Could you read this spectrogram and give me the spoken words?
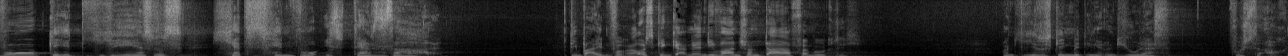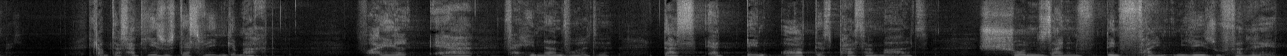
Wo geht Jesus jetzt hin? Wo ist der Saal? Die beiden vorausgegangenen, die waren schon da vermutlich. Und Jesus ging mit ihnen und Judas wusste auch nicht. Ich glaube, das hat Jesus deswegen gemacht, weil er verhindern wollte, dass er den Ort des Passamals schon seinen, den Feinden Jesu verrät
